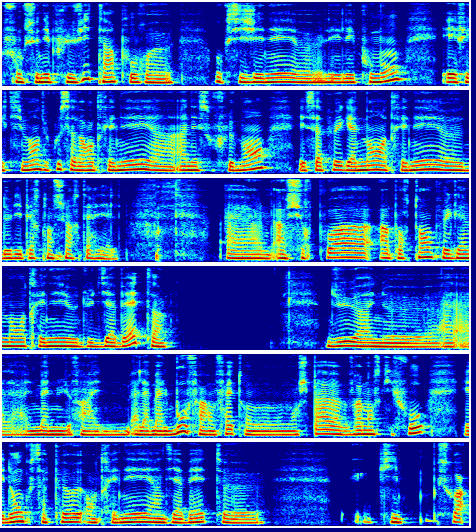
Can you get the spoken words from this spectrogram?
fonctionner plus vite hein, pour euh, oxygéner les, poumons. Et effectivement, du coup, ça va entraîner un, essoufflement et ça peut également entraîner de l'hypertension artérielle. un surpoids important peut également entraîner du diabète dû à une à, une enfin à, la malbouffe. Hein. En fait, on mange pas vraiment ce qu'il faut, et donc ça peut entraîner un diabète euh, qui soit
